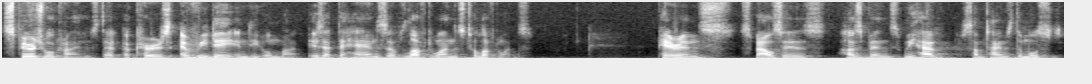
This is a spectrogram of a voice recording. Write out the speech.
spiritual crimes, that occurs every day in the ummah is at the hands of loved ones to loved ones. Parents, spouses, husbands, we have sometimes the most,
